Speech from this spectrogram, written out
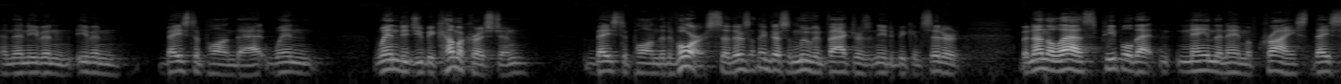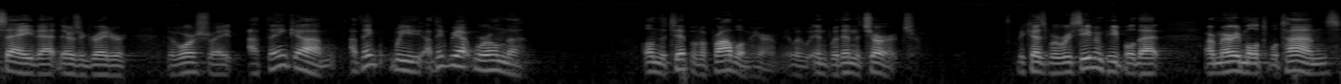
And then, even, even based upon that, when, when did you become a Christian? Based upon the divorce. So, there's, I think there's some moving factors that need to be considered. But nonetheless, people that name the name of Christ, they say that there's a greater divorce rate. I think, um, I think, we, I think we we're on the, on the tip of a problem here within the church because we're receiving people that are married multiple times,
